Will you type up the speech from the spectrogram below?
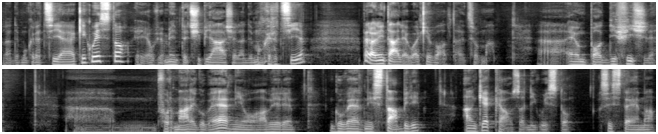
la democrazia è anche questo, e ovviamente ci piace la democrazia, però in Italia qualche volta, insomma, uh, è un po' difficile uh, formare governi o avere governi stabili anche a causa di questo sistema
